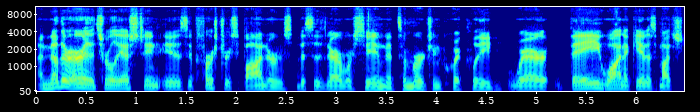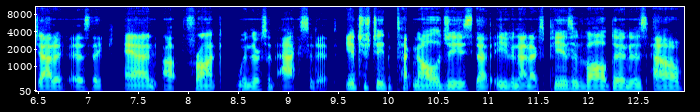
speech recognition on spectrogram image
Another area that's really interesting is first responders. This is an area we're seeing that's emerging quickly where they want to get as much data as they can up front when there's an accident. Interesting technologies that even NXP is involved in is how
